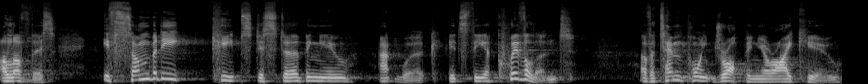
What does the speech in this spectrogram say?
I love this. If somebody keeps disturbing you at work, it's the equivalent of a 10 point drop in your IQ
